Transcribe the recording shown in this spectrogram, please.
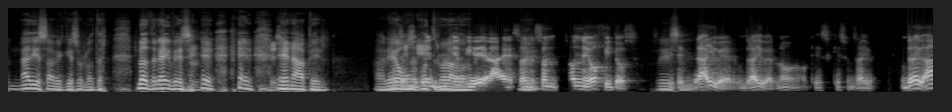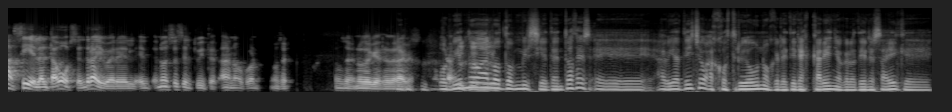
nadie sabe qué son los, los drivers en, Apple. ¿Vale? un controlador. idea, ¿eh? son, son, son, neófitos. Dicen driver, un driver, ¿no? ¿Qué es, qué es un driver? Un driver, ah, sí, el altavoz, el driver, el, no, eso es el Twitter. Ah, no, bueno, no sé. No sé, no sé qué es el driver. Volviendo a los 2007, entonces, eh, habías dicho, has construido uno que le tienes cariño, que lo tienes ahí, que...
